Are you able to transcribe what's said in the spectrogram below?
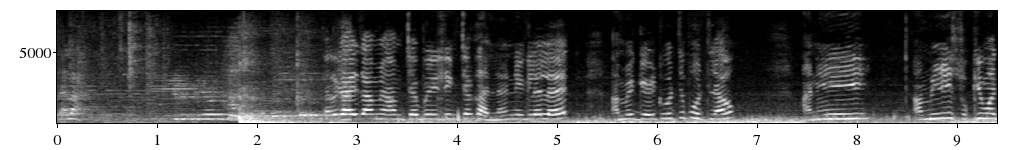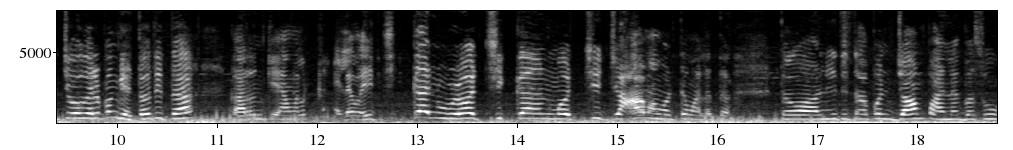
चला. तर गाईज आम्ही आमच्या बिल्डिंगच्या खालनं निघलेलो आहेत. आम्ही गेटवरती पोचल्याव आणि आम्ही सुकी मच्छी वगैरे पण घेतो तिथं. कारण की आम्हाला खायला पाहिजे चिकन उळद चिकन मच्छी जाम आवडतं मला तर. तर आणि तिथं आपण जाम पाळण्यात बसू.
